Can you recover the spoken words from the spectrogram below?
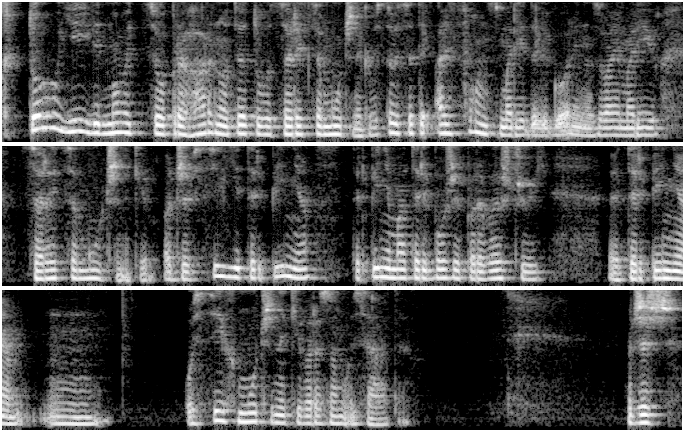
Хто їй відмовить цього пригарного титулу цариця мучеників? Вистовий святий Альфонс Марії де Лігорі називає Марію цариця мучеників, адже всі її терпіння, терпіння Матері Божої перевищують е, терпіння усіх мучеників разом узятих. Отже ж,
